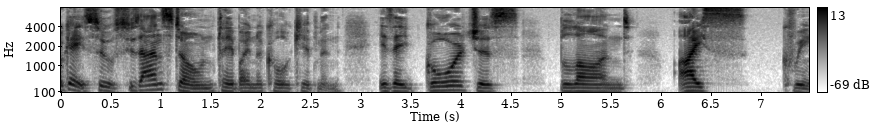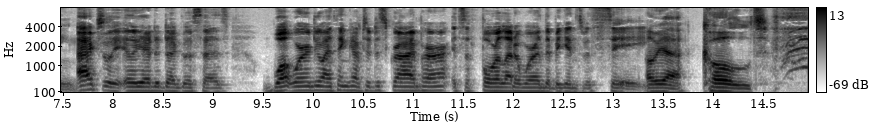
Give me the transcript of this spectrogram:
Okay, so Suzanne Stone, played by Nicole Kidman, is a gorgeous blonde ice queen. Actually, Illeana Douglas says, What word do I think of to describe her? It's a four-letter word that begins with C. Oh yeah, cold.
